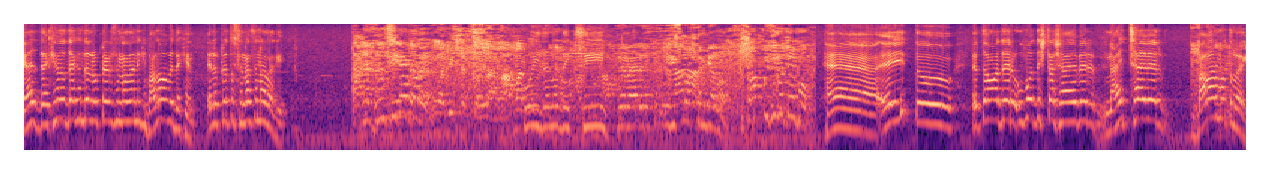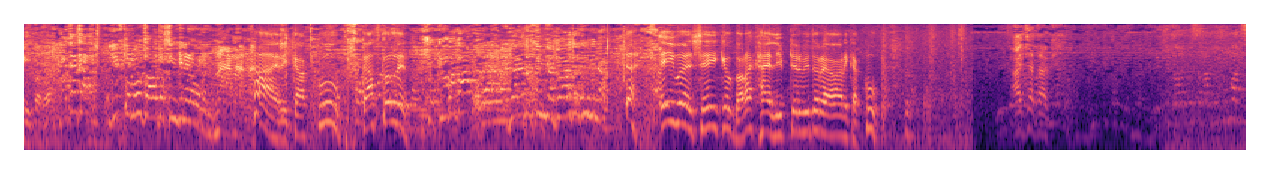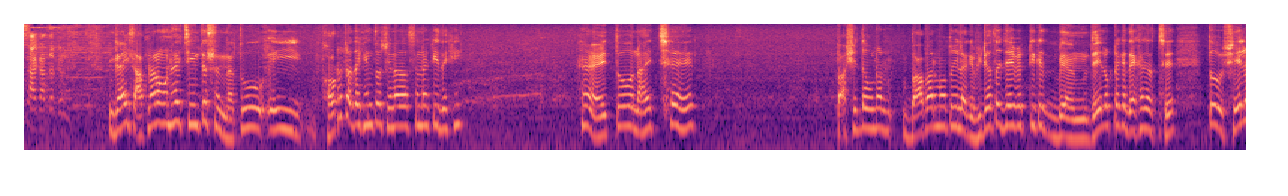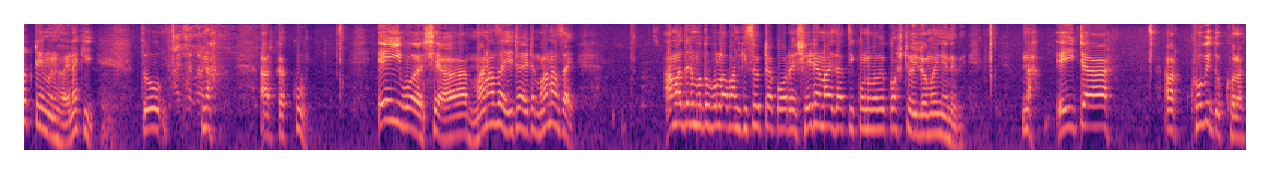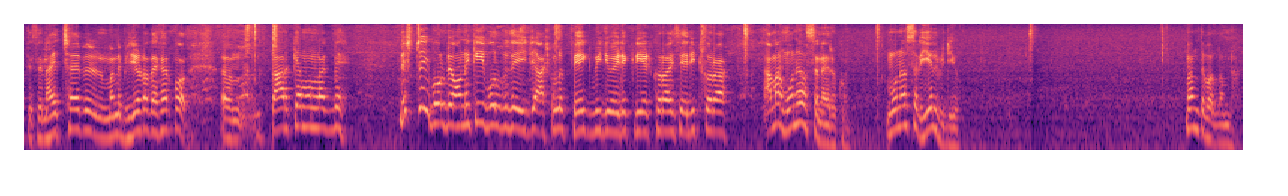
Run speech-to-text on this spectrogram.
Gas দেখেন তো দেখেন তো, লোকটার চেনা জানি কি? ভালোভাবে দেখেন। এই লোকটা তো চেনা চেনা লাগে। যেন দেখছি। হ্যাঁ এই তো, এ তো আমাদের উপদেষ্টা সাহেবের, নাহিদ সাহেবের বাবার মতো লাগে। হ্যাঁ রে কাকু, কাজ করলেন? এই বয়সে কেউ ধরা খায় লিফটের ভিতরে? আর কাকু। আচ্ছা থাক। গাইস আপনারা মনে হয় চিনতেছেন না তো এই ফটোটা দেখেন তো চেনা যাচ্ছে নাকি দেখি? হ্যাঁ এই তো নাহিদ সাহেব পাশে তো ওনার বাবার মতোই লাগে। ভিডিওতে যে ব্যক্তিকে যেই লোকটাকে দেখা যাচ্ছে তো সেই লোকটাই মনে হয় নাকি? তো না আর কাকু এই বয়সে আর মানা যায় এটা এটা মানা যায়। আমাদের মতো বলাবান কিছু একটা করে, সেইটা নয় জাতি কোনোভাবে কষ্ট হইলেও মাইনে নেবে। না, এইটা আমার খুবই দুঃখ লাগতেছে। নাহিদ সাহেবের মানে ভিডিওটা দেখার পর তার কেমন লাগবে? নিশ্চয়ই বলবে, অনেকেই বলবে যে এই যে আসলে ফেক ভিডিও এটা ক্রিয়েট করা হয়েছে এডিট করা, আমার মনে হচ্ছে না এরকম। মনে হচ্ছে রিয়েল ভিডিও মানতে পারলাম না।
